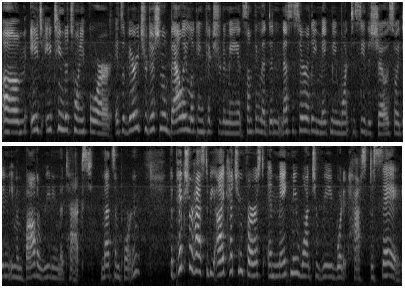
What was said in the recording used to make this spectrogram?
Um, age 18 to 24. It's a very traditional ballet looking picture to me. It's something that didn't necessarily make me want to see the show, so I didn't even bother reading the text. That's important. The picture has to be eye catching first and make me want to read what it has to say.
